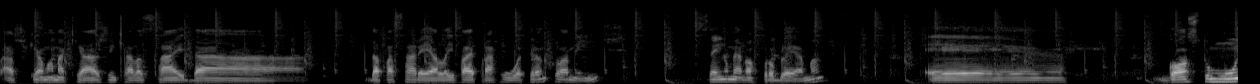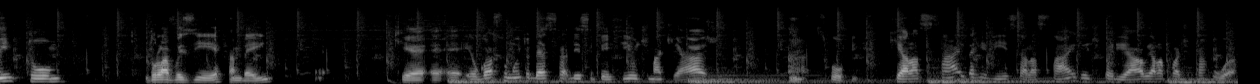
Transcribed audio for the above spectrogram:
Acho que é uma maquiagem que ela sai da, da passarela e vai para a rua tranquilamente, sem o menor problema. É... Gosto muito do Lavoisier também. Que é, é, é, eu gosto muito dessa, desse perfil de maquiagem, desculpe, que ela sai da revista, ela sai do editorial e ela pode ir pra rua.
